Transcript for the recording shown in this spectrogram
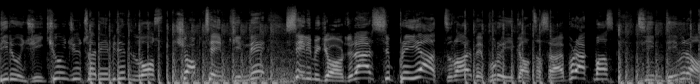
bir oyuncu iki oyuncuyu tarayabilir. Lost çok temkinli. Selim'i gördüler. Spreyi attılar ve burayı Galatasaray bırakmaz. Team Demiral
